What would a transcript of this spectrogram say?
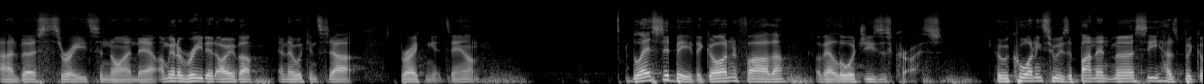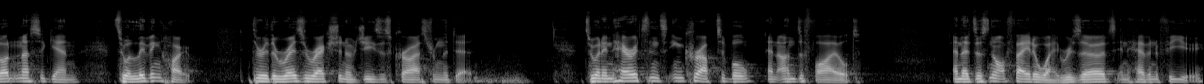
and verse 3 to 9 there. I'm going to read it over and then we can start breaking it down. Blessed be the God and Father of our Lord Jesus Christ, who according to his abundant mercy has begotten us again to a living hope through the resurrection of Jesus Christ from the dead, to an inheritance incorruptible and undefiled, and that does not fade away, reserved in heaven for you,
